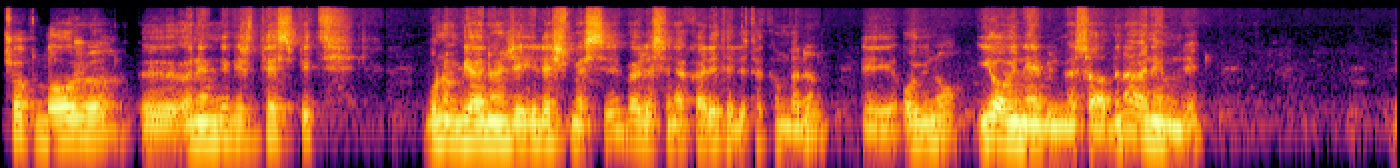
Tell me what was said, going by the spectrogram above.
Çok doğru, e, önemli bir tespit. Bunun bir an önce iyileşmesi, böylesine kaliteli takımların e, oyunu iyi oynayabilmesi adına önemli. E,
